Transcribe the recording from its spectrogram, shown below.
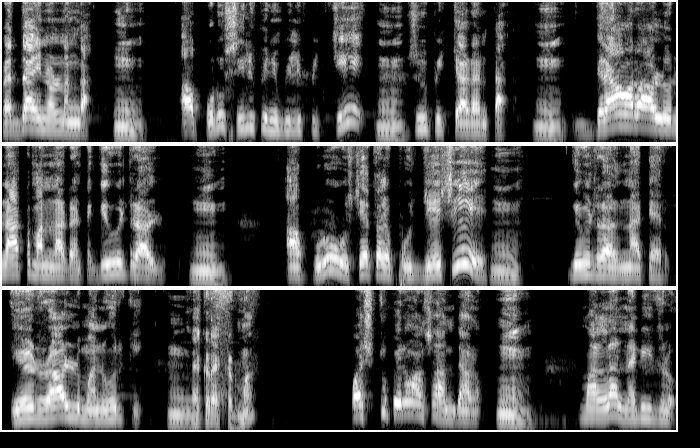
పెద్ద ఆయన ఉండంగా ఉమ్, అప్పుడు శిల్పిని పిలిపించి ఉమ్, చూపించాడంట. గ్రామరాళ్ళు నాటమన్నాడంట గిమిడిరాళ్ళు అప్పుడు శీతల పూజ చేసి గిమిడిరాళ్ళు నాటారు. ఏడు రాళ్ళు మన ఊరికి. ఉమ్, ఎక్కడెక్కడమ్మా? ఫస్ట్ ఉమ్, మళ్ళా నడీదులో.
